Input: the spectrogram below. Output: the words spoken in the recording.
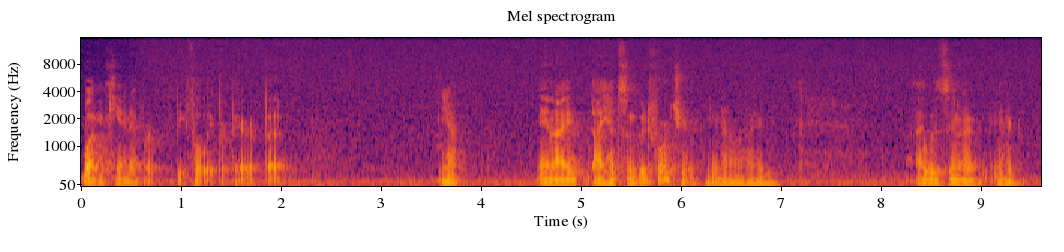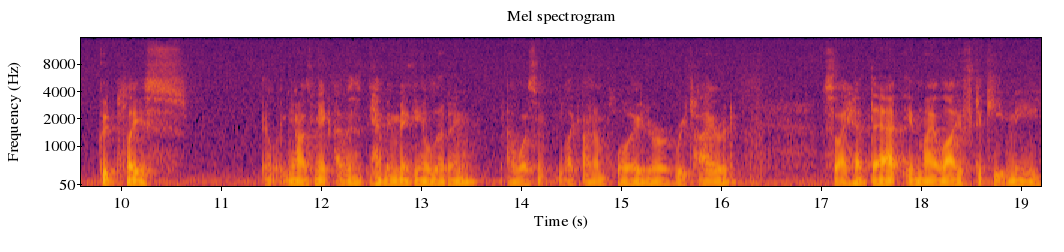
Well, you can't ever be fully prepared, but yeah. And I, I had some good fortune, you know. I I was in a in a good place. You know, I was make, I was having making a living. I wasn't like unemployed or retired, so I had that in my life to keep me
